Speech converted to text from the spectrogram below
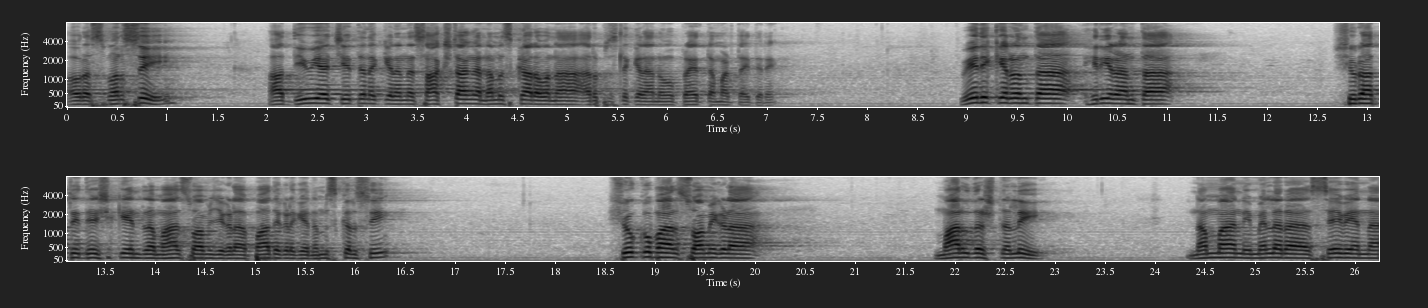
ಅವರ ಸ್ಮರಿಸಿ ಆ ದಿವ್ಯ ಚೇತನಕ್ಕೆ ನನ್ನ ಸಾಕ್ಷಾಂಗ ನಮಸ್ಕಾರವನ್ನು ಅರ್ಪಿಸಲಿಕ್ಕೆ ನಾನು ಪ್ರಯತ್ನ ಮಾಡ್ತಾ ಇದ್ದೇನೆ. ವೇದಿಕೆಯಿರುವಂಥ ಹಿರಿಯರಂಥ ಶಿವರಾತ್ರಿ ದೇಶಿಕೇಂದ್ರ ಮಹಾಸ್ವಾಮೀಜಿಗಳ ಪಾದಗಳಿಗೆ ನಮಸ್ಕರಿಸಿ, ಶಿವಕುಮಾರ್ ಸ್ವಾಮಿಗಳ ಮಾರ್ಗದರ್ಶನದಲ್ಲಿ ನಮ್ಮ ನಿಮ್ಮೆಲ್ಲರ ಸೇವೆಯನ್ನು,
